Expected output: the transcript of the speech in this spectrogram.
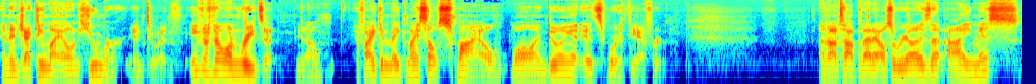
and injecting my own humor into it, even if no one reads it. You know, if I can make myself smile while I'm doing it, it's worth the effort. And on top of that, I also realized that I miss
